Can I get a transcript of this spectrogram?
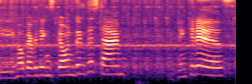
you hope everything's going good this time. I think it is.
